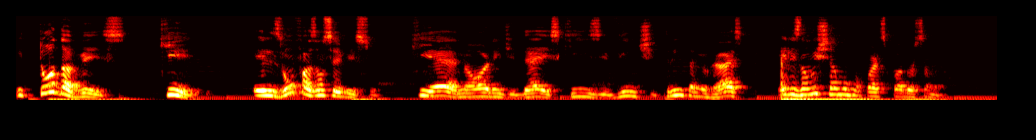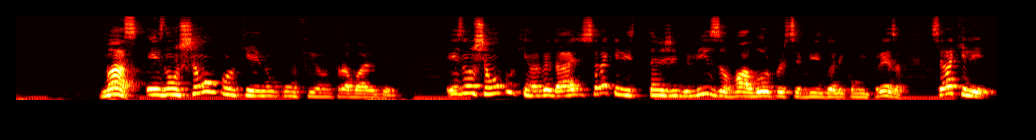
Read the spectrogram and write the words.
E toda vez que eles vão fazer um serviço que é na ordem de 10, 15, 20, 30 mil reais, eles não me chamam para participar do orçamento. Mas eles não chamam porque não confiam no trabalho dele. Eles não chamam porque, na verdade, será que ele tangibiliza o valor percebido ali como empresa? Será que ele,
